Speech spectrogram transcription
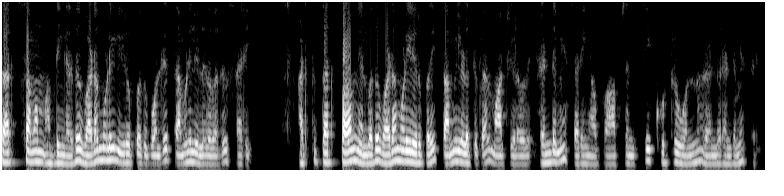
தற்சமம் அப்படிங்கிறது வடமொழியில் இருப்பது போன்றே தமிழில் எழுதுவது சரி. அடுத்து தற்பாவம் என்பது வடமொழியில் இருப்பதை தமிழ் எழுத்துக்களால் மாற்றி எழுவது. ரெண்டுமே சரிங்க. அப்போ ஆப்ஷன் சி கூற்று ஒன்று ரெண்டு ரெண்டுமே சரி.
